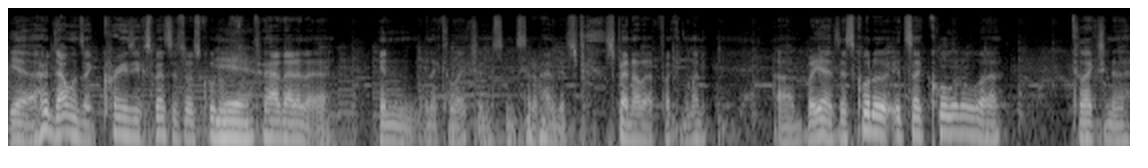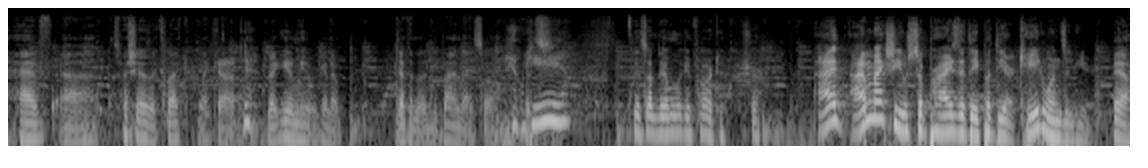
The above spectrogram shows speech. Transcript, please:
Yeah, I heard that one's like crazy expensive, so it's cool to, Yeah. to have that in a in in a collection instead of having to sp- spend all that fucking money. Uh, but yeah, it's, it's cool to it's a cool little uh, collection to have, uh, especially as a collector. Like uh, Yeah. like you and me, we're gonna definitely be buying that. So Hell it's, yeah. it's something I'm looking forward to for sure. I I'm actually surprised that they put the arcade ones in here Yeah,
